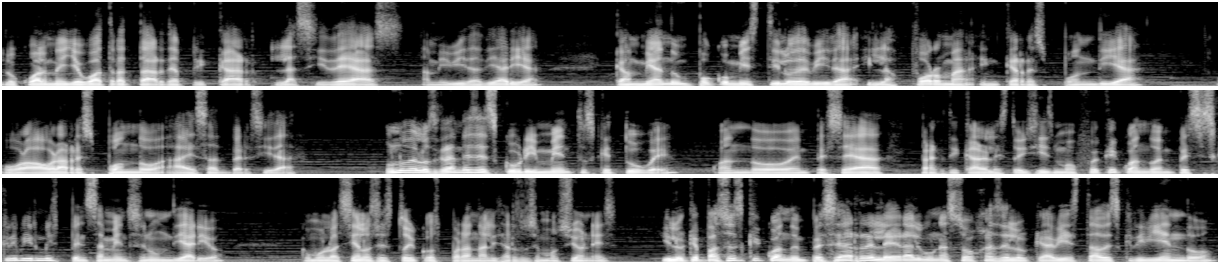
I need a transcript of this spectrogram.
lo cual me llevó a tratar de aplicar las ideas a mi vida diaria, cambiando un poco mi estilo de vida y la forma en que respondía o ahora respondo a esa adversidad. Uno de los grandes descubrimientos que tuve cuando empecé a practicar el estoicismo fue que cuando empecé a escribir mis pensamientos en un diario, como lo hacían los estoicos para analizar sus emociones, y lo que pasó es que cuando empecé a releer algunas hojas de lo que había estado escribiendo,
